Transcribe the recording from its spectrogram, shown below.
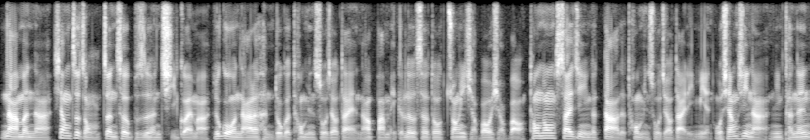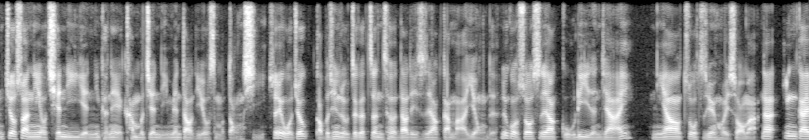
纳闷啊，像这种政策不是很奇怪吗？如果我拿了很多个透明塑胶袋，然后把每个垃圾都装一小包一小包，通通塞进一个大的透明塑胶袋里面，我相信啊，你可能就算你有千里眼，你可能也看不见里面。到底有什么东西？所以我就搞不清楚这个政策到底是要干嘛用的。如果说是要鼓励人家，哎。你要做资源回收嘛？那应该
